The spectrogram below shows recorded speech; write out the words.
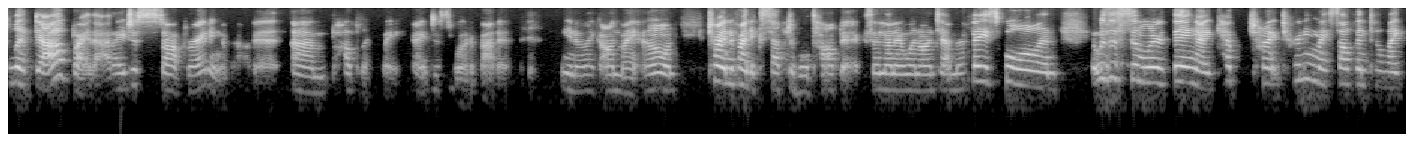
flipped out by that. I just stopped writing about it um, publicly. I just wrote about it, you know, like on my own, trying to find acceptable topics. And then I went on to MFA school, and it was a similar thing. I kept trying turning myself into like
